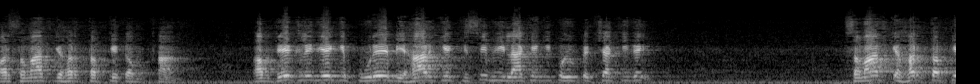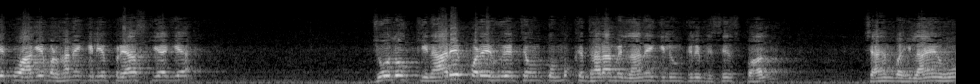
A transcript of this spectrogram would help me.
और समाज के हर तबके का उत्थान। अब देख लीजिए कि पूरे बिहार के किसी भी इलाके की कोई उपेक्षा की गई। समाज के हर तबके को आगे बढ़ाने के लिए प्रयास किया गया। जो लोग किनारे पड़े हुए थे, उनको मुख्य धारा में लाने के लिए उनके लिए विशेष पहल, चाहे महिलाएँ हों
